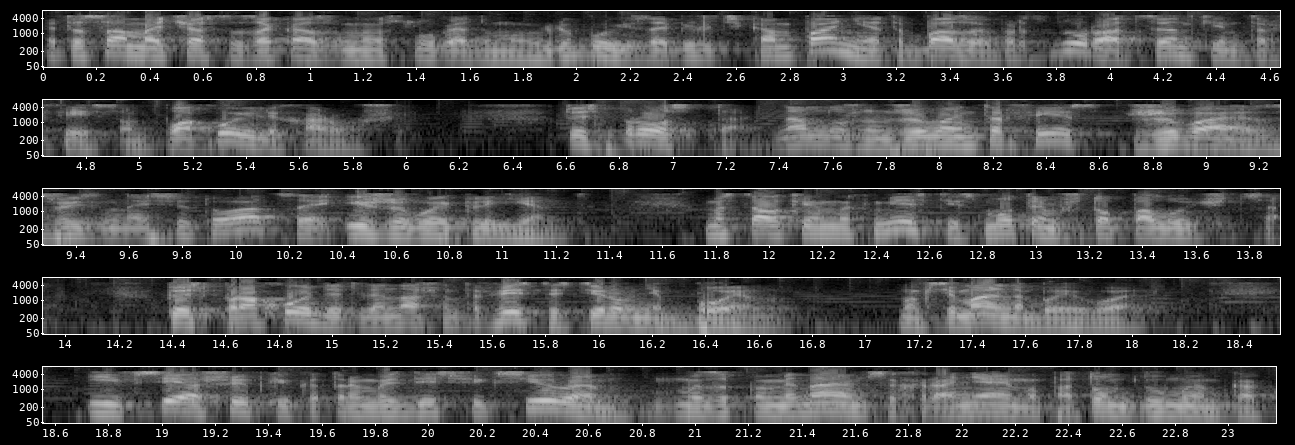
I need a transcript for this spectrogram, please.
Это самая часто заказываемая услуга, я думаю, в любой юзабилити компании. Это базовая процедура оценки интерфейса, он плохой или хороший. То есть просто нам нужен живой интерфейс, живая жизненная ситуация и живой клиент. Мы сталкиваем их вместе и смотрим, что получится. То есть проходит ли наш интерфейс тестирование боем максимально боевое. И все ошибки, которые мы здесь фиксируем, мы запоминаем, сохраняем, и потом думаем, как,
